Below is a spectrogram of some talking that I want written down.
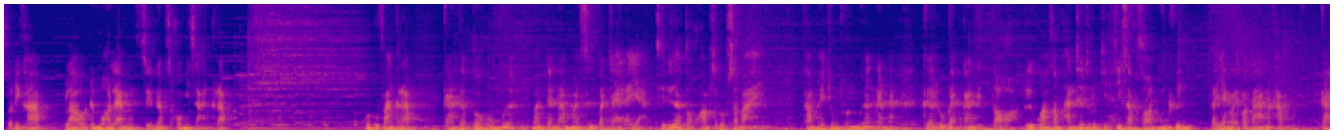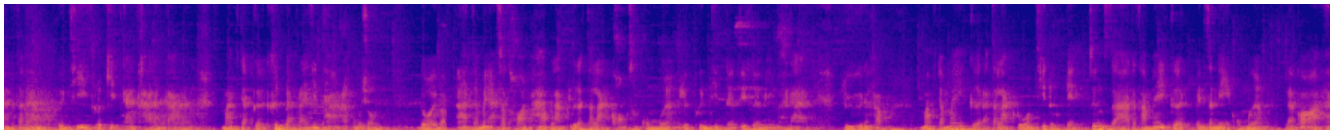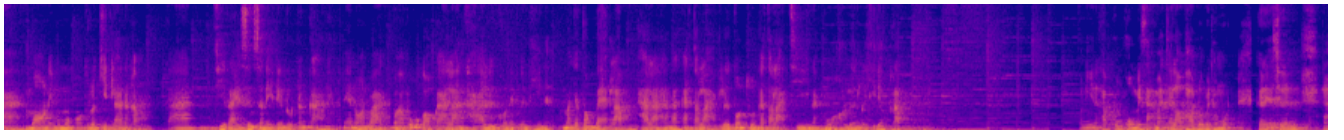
สวัสดีครับ เรา The m o r l a m สื่อนำสังคมอีสานครับ คุณผู้ฟังครับ การเติบโตของเมืองมักจะนำมาซึ่งปัจจัยหลายอย่างที่เอื้อต่อความสะดวกสบายทำให้ชุมชนเมืองนั้นนะเกิดรูปแบบการติดต่อ หรือความสัมพันธ์เชิงธุรกิจที่ซับซ้อนยิ่งขึ้น แต่อย่างไรก็ตามนะครับ การพัฒนาพื้นที่ธุรกิจการค้าดังกล่าวนั้น มักจะเกิดขึ้นแบบไร้ทิศทางครับคุณผู้ชมโดยแบบอาจจะไม่อาจสะท้อนภาพลักษณ์หรืออัตลักษณ์ของสังคมเมือง หรือพื้นถิ่นเดิมที่เคยมีมาได้ หรือนะครับมักจะไม่เกิดอัตลักษณ์ร่วมที่โดดเด่น ซึ่งอาจจะทำให้เกิดเป็นเสน่ห์ของเมือง แล้วก็หากมองในมุมมองของธุรกิจแล้วนะครับ การที่ไรซึ่งเสน่ห์ดึงดูดดังกล่าวเนี่ยแน่นอนว่าผู้ประกอบการร้านค้าหรือคนในพื้นที่เนี่ยมักจะต้องแบกรับภาระทางด้านการตลาด หรือต้นทุนการตลาดที่หนักหน่วงเอาเรื่องเลยทีเดียวครับวันนี้นะครับผมคงไม่สามารถจะเล่าภาพรวมไปทั้งหมด ก็เลยเชิญ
